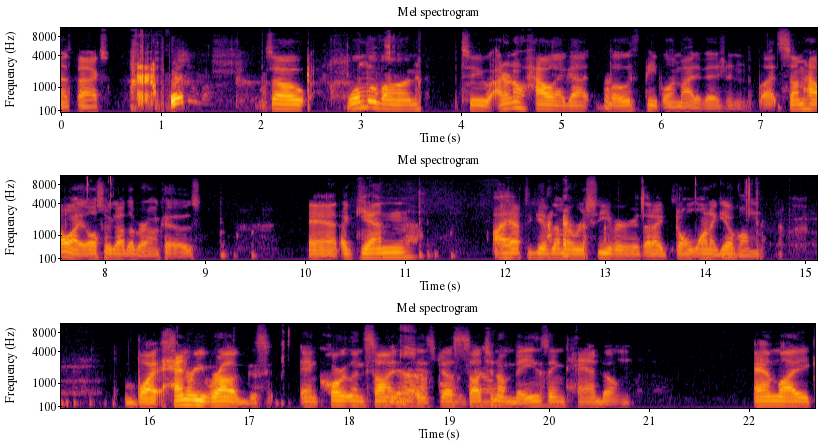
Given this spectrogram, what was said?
That's facts. So we'll move on to I don't know how I got both people in my division, but somehow I also got the Broncos. And again, I have to give them a receiver that I don't want to give them. But Henry Ruggs and Courtland Sutton Yeah, is just oh such cow. an amazing tandem. And like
